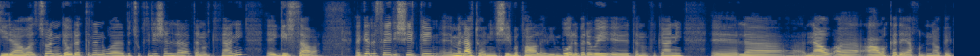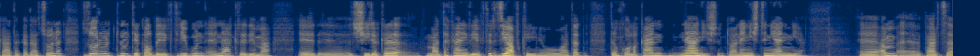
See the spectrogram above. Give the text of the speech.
گیراوە چۆن گەورەترن و بچووکتریشن لە تەنورکەکانی گیرساوە ئەگەر سەیری شیر بکەین من ناتوانین شیر بپاڵەوین بۆ لە بەرەوەی تەنورکەکانی لە ناو ئاوەکەدا یاخود ناو پێکاتەکەدا چۆنن زۆر وردن و تێکەڵ بە یەکتری بوون ناکرێت ئێمە شیرەکە مادەکانی لە یەکتر جیا بکەینەوە واتە دەنکۆڵەکان نانیشن توانێت نیشتنیان نییە. ئەم پارچە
